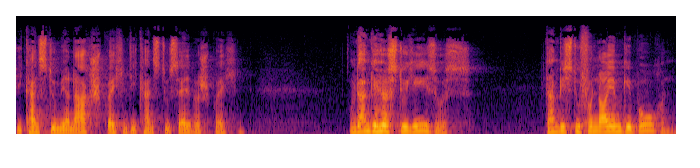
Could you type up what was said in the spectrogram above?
Die kannst du mir nachsprechen, die kannst du selber sprechen. Und dann gehörst du Jesus. Dann bist du von neuem geboren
